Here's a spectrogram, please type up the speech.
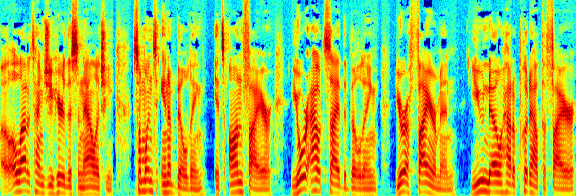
a lot of times you hear this analogy someone's in a building it's on fire you're outside the building you're a fireman you know how to put out the fire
